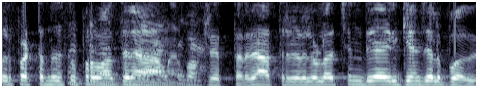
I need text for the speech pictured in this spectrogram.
ഒരു പെട്ടെന്ന് സുപ്രഭാതത്തിലാണ്. പക്ഷെ എത്ര രാത്രികളിലുള്ള ചിന്തയായിരിക്കാം ചിലപ്പോ അത്.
